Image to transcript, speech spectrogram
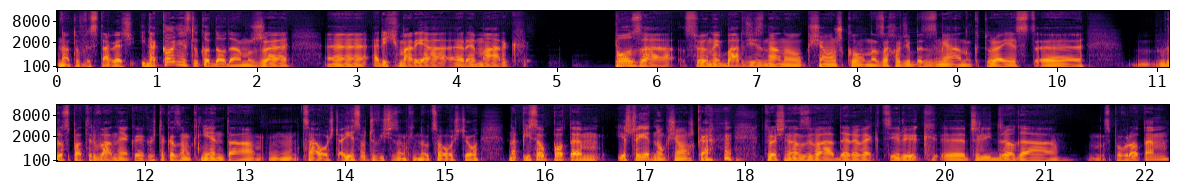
na to wystawiać. I na koniec tylko dodam, że e, Erich Maria Remarque poza swoją najbardziej znaną książką Na Zachodzie bez zmian, która jest e, rozpatrywany jako jakaś taka zamknięta mm, całość, a jest oczywiście zamkniętą całością, napisał potem jeszcze jedną książkę, która się nazywa Derewek Cyryk, y, czyli Droga z powrotem,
